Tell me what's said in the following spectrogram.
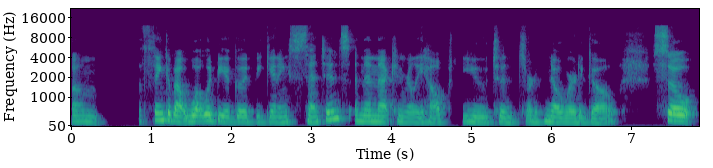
um, think about what would be a good beginning sentence, and then that can really help you to sort of know where to go. So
